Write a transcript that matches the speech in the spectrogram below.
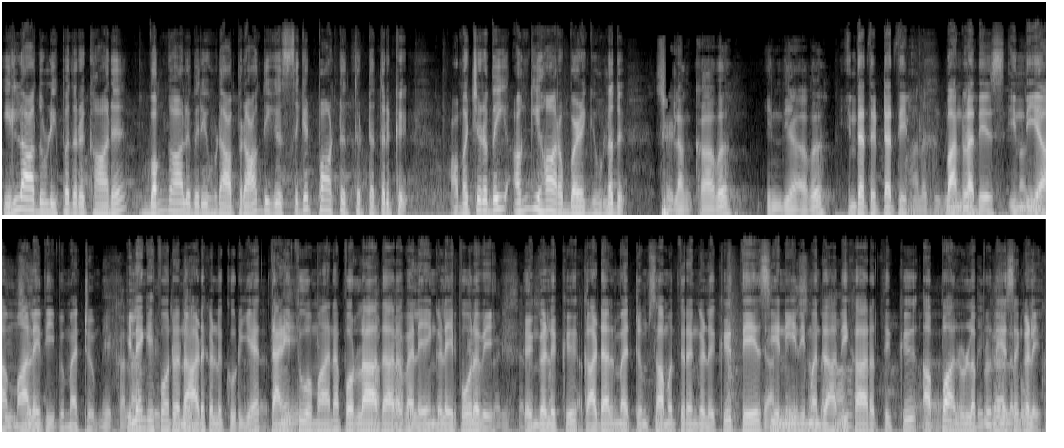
இல்லாதொழிப்பதற்கான வங்காள விரிகுடா பிராந்திய செயற்பாட்டு திட்டத்திற்கு அமைச்சரவை அங்கீகாரம் வழங்கியுள்ளது. ஸ்ரீலங்காவை இந்த திட்டத்தில் பங்களாதேஷ் இந்தியா மாலைதீவு மற்றும் இலங்கை போன்ற நாடுகளுக்குரிய தனித்துவமான பொருளாதார வலயங்களைப் போலவே எங்களுக்கு கடல் மற்றும் சமுத்திரங்களுக்கு தேசிய நீதிமன்ற அதிகாரத்திற்கு அப்பால் உள்ள பிரதேசங்களில்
